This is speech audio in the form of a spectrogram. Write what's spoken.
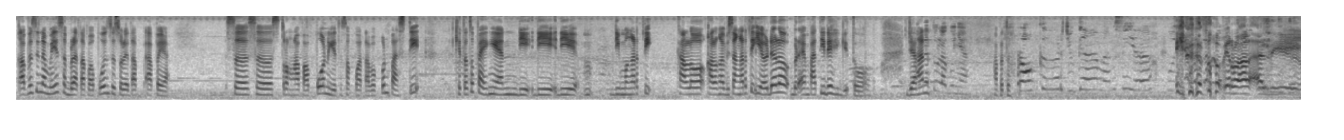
apa sih namanya seberat apa pun sesulit ap- apa ya se se strong apa pun gitu sekuat apa pun pasti kita tuh pengen di di di dimengerti kalau kalau nggak bisa ngerti ya udah lo berempati deh gitu jangan ada tuh lagunya. Apa tuh? rocker juga manusia Iya, Astagfirullahaladzim.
